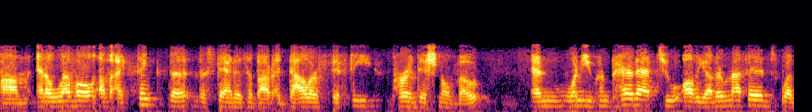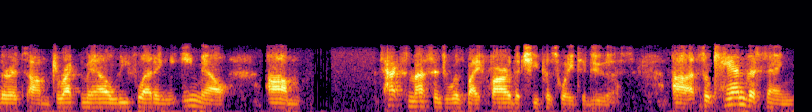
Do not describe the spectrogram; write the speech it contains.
um, at a level of, I think the, the stat is about $1.50 per additional vote. And when you compare that to all the other methods, whether it's um, direct mail, leafletting, email, um, text message was by far the cheapest way to do this. Uh, so canvassing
